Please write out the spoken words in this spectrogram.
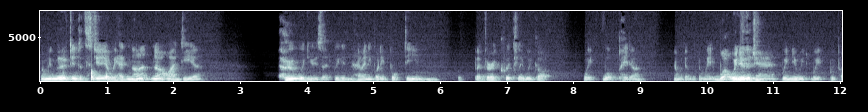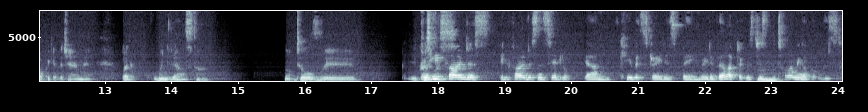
when we moved into the studio, we had no no idea who would use it. We didn't have anybody booked in, but very quickly we got we well Peter and we got and we well we knew the jam. We knew we'd we'd, we'd probably get the jam there. But when did ours start? Not until the well, he Christmas. phoned us. He phoned us and said, "Look, um, Cubit Street is being redeveloped." It was just Mm. the timing of it was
